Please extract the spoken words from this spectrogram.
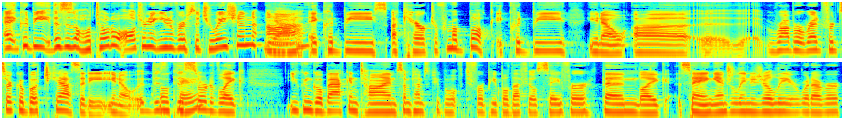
It could be, this is a whole total alternate universe situation. Yeah. Um, it could be a character from a book. It could be, you know, uh, uh, Robert Redford circa Butch Cassidy. You know, this, Okay. this sort of like you can go back in time. Sometimes people for people that feel safer than like saying Angelina Jolie or whatever.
